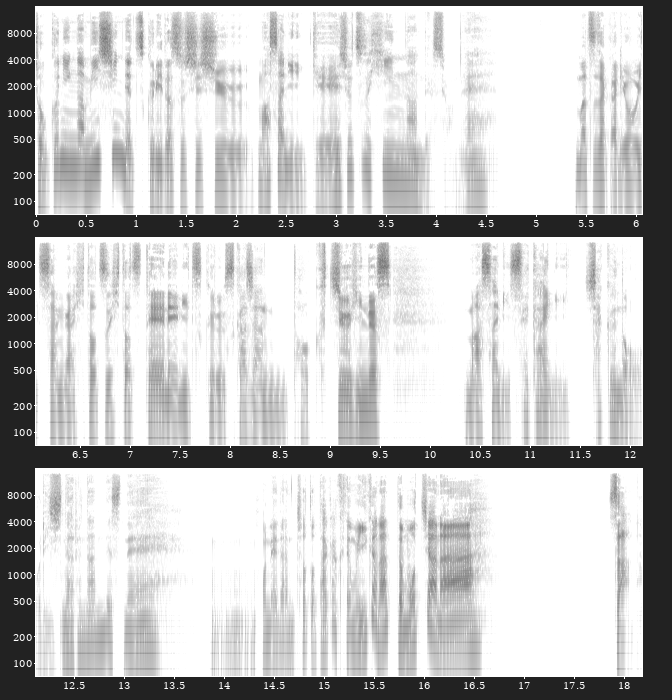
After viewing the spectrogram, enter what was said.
職人がミシンで作り出す刺繍まさに芸術品なんですよね。松坂良一さんが一つ一つ丁寧に作るスカジャン特注品です。まさに世界に一着のオリジナルなんですね。うんお値段ちょっと高くてもいいかなって思っちゃうな。さあ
